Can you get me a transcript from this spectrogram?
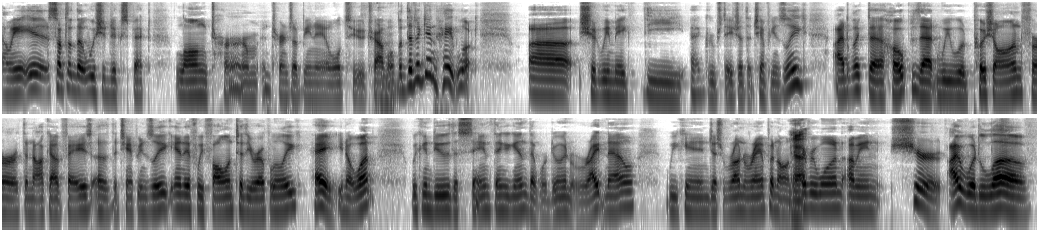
I mean, it's something that we should expect long term in terms of being able to travel. Mm-hmm. But then again, hey, look, uh, should we make the uh, group stage of the Champions League? I'd like to hope that we would push on for the knockout phase of the Champions League. And if we fall into the Europa League, hey, you know what? We can do the same thing again that we're doing right now. We can just run rampant on yeah. everyone. I mean, sure, I would love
